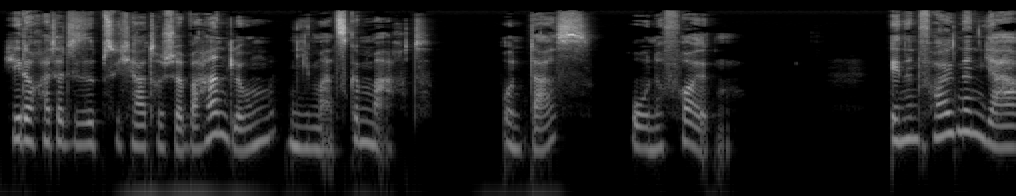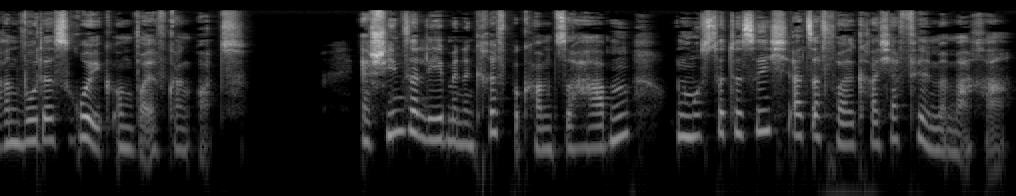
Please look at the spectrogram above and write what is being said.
Jedoch hat er diese psychiatrische Behandlung niemals gemacht. Und das ohne Folgen. In den folgenden Jahren wurde es ruhig um Wolfgang Ott. Er schien sein Leben in den Griff bekommen zu haben und musterte sich als erfolgreicher Filmemacher.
